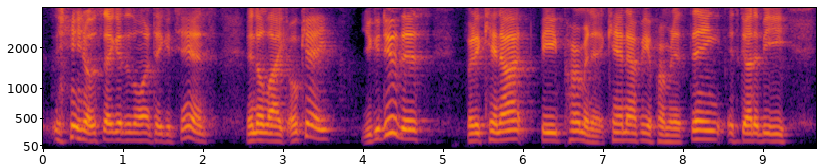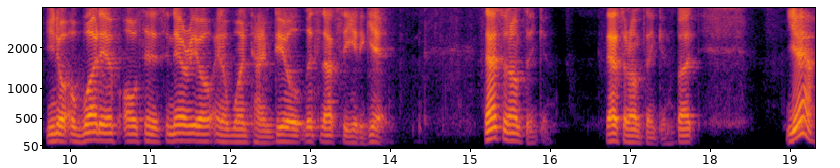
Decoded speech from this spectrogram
you know, Sega doesn't want to take a chance. And they're like, okay, you can do this, but it cannot be permanent. It cannot be a permanent thing. It's got to be, you know, a what if alternate scenario and a one time deal. Let's not see it again. That's what I'm thinking. That's what I'm thinking. But yeah,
